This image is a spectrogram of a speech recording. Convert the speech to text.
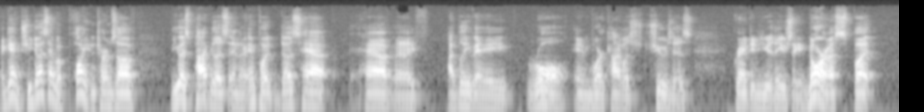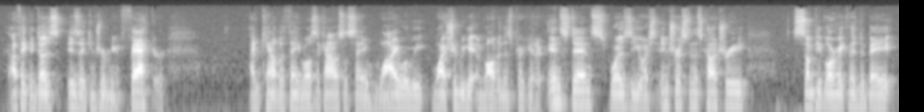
again, she does have a point in terms of the U.S. populace and their input does have have a, I believe, a role in where Congress chooses. Granted, they usually ignore us, but I think it does is a contributing factor. I can't help but think most comments will say, why would we? Why should we get involved in this particular instance? What is the U.S. interest in this country? Some people are making the debate.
